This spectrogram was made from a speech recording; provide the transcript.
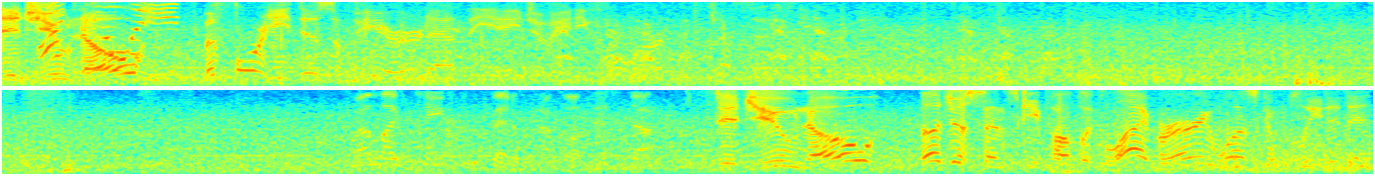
Did you know? Before he disappeared at the age of 84, Jasinski. My life changed for the better when I bought that stock. Did you know? The Jasinski Public Library was completed in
